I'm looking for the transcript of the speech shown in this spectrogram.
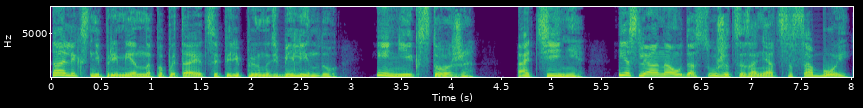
Алекс непременно попытается переплюнуть Белинду, и Никс тоже. А Тини, если она удосужится заняться собой,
